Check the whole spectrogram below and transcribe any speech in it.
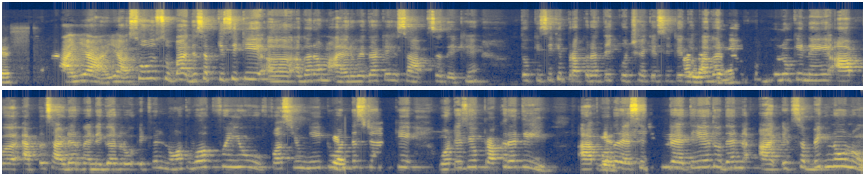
yes yeah yeah so सुबह जैसे किसी की uh, अगर हम आयुर्वेदा के हिसाब से देखें तो किसी की प्रकृति कुछ है किसी की तो अगर मैं आपको बोलूँ कि नहीं आप एप्पल साइडर विनेगर लो it will not work for you first you need to understand कि व्हाट इज़ योर प्रकृति? आपको अगर एसिडिटी रहती है तो then it's a big no no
